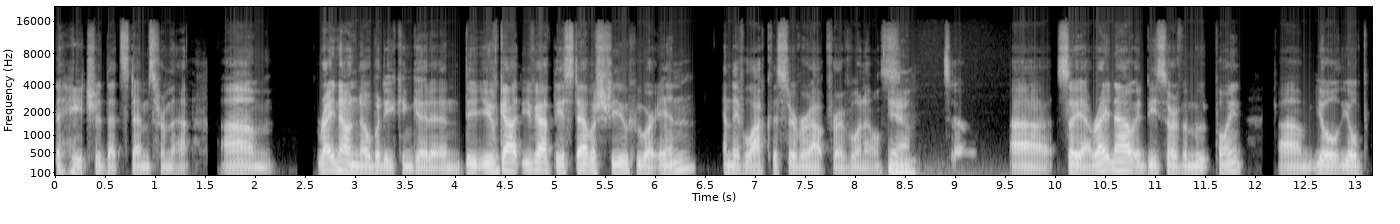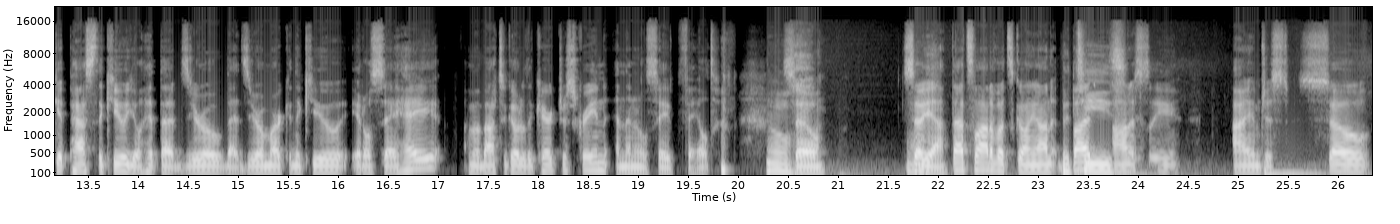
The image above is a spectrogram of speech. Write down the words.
the hatred that stems from that. Um, right now, nobody can get in. You've got you've got the established few who are in, and they've locked the server out for everyone else. yeah. So, uh, so yeah, right now it'd be sort of a moot point. Um, you'll you'll get past the queue, you'll hit that zero that zero mark in the queue. It'll say, "Hey, I'm about to go to the character screen," and then it'll say "failed." Oh, So, so Oh. yeah, that's a lot of what's going on. The but tease. honestly, I am just so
